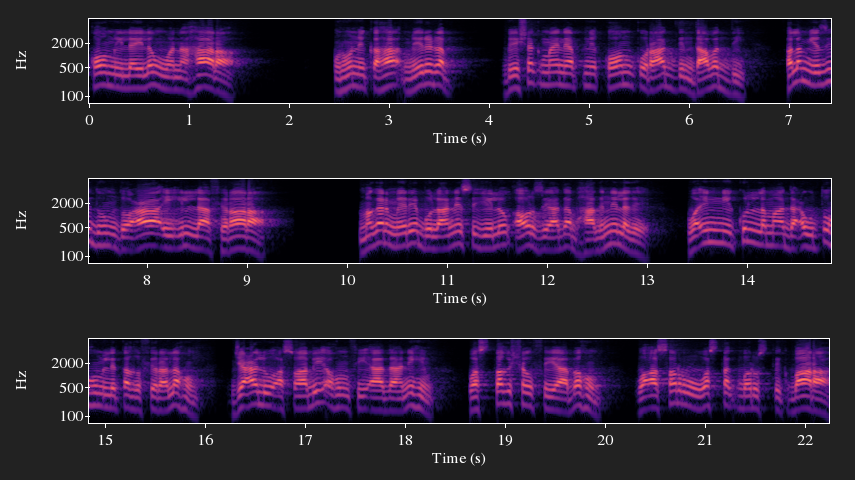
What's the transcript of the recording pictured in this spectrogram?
قومی لیلا و نہارا۔ انہوں نے کہا، میرے رب، بے شک میں نے اپنی قوم کو رات دن دعوت دی۔ فلم یزدہم دعائی الا فرارا۔ مگر میرے بلانے سے یہ لوگ اور زیادہ بھاگنے لگے۔ وَإِنِّي كُلَّمَا دَعُوتُهُمْ لِتَغْفِرَ لَهُمْ جَعَلُوا أَصَابِعَهُمْ فِي آذَانِهِمْ وَاسْتَغْشَوْا ثِيَابَهُمْ وَأَصَرُّوا وَاسْتَكْبَرُوا اسْتِكْبَارًا۔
